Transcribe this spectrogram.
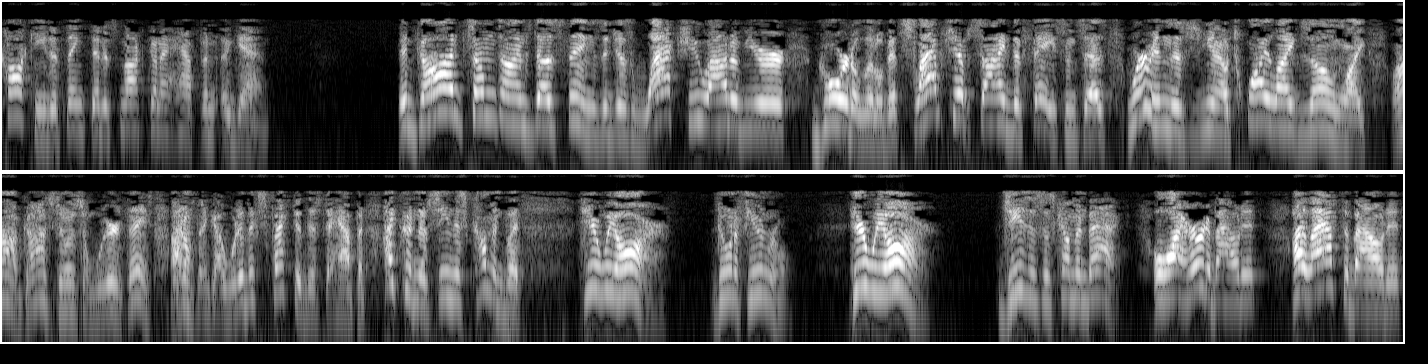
cocky to think that it's not going to happen again? And God sometimes does things that just whacks you out of your gourd a little bit, slaps you upside the face, and says, We're in this, you know, twilight zone, like, wow, God's doing some weird things. I don't think I would have expected this to happen. I couldn't have seen this coming, but here we are, doing a funeral. Here we are. Jesus is coming back. Oh, I heard about it. I laughed about it.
